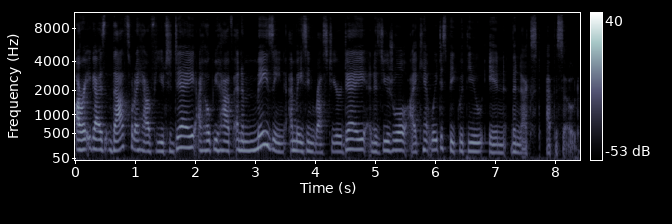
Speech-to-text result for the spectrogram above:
All right, you guys, that's what I have for you today. I hope you have an amazing, amazing rest of your day. And as usual, I can't wait to speak with you in the next episode.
